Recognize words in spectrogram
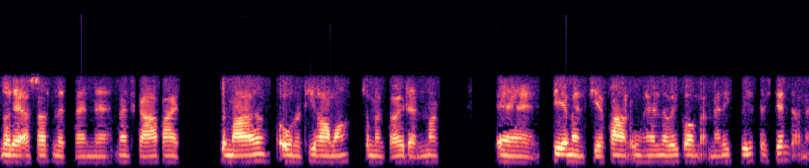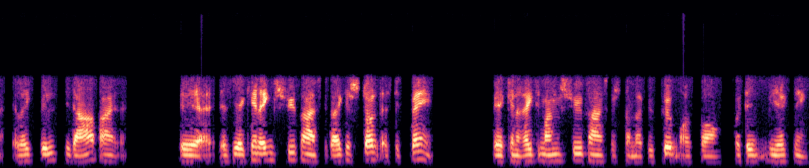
når det er sådan, at man, øh, man skal arbejde så meget og under de rammer, som man gør i Danmark. Øh, det, at man siger fra nu, handler jo ikke om, at man ikke vil patienterne, eller ikke vil sit arbejde. Øh, altså, jeg kender ikke en sygeplejerske, der ikke er stolt af sit fag. men Jeg kender rigtig mange sygeplejersker, som er bekymret for, for den virkning,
